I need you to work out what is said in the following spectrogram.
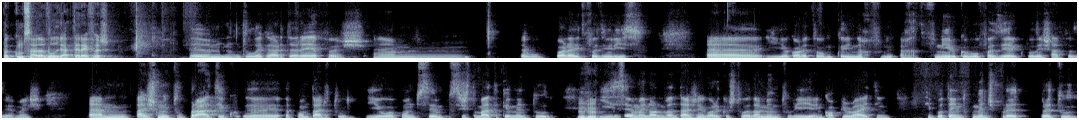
para começar a delegar tarefas? Um, delegar tarefas. Um, eu parei de fazer isso Uh, e agora estou um bocadinho a, redefinir, a redefinir o que eu vou fazer, o que vou deixar de fazer, mas um, acho muito prático uh, apontar tudo e eu aponto sempre sistematicamente tudo uhum. e isso é uma enorme vantagem. Agora que eu estou a dar mentoria em copywriting, tipo, eu tenho documentos para, para tudo.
